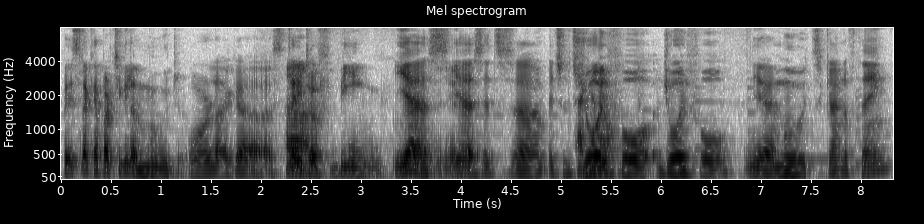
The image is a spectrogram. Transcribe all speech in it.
But it's like a particular mood or like a state Ah. of being. Yes, Yeah. yes, it's um, it's a joyful, joyful Yeah. mood kind of thing.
